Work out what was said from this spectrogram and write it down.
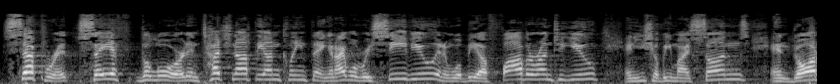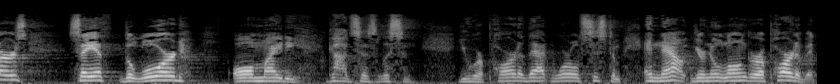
Separate, saith the Lord, and touch not the unclean thing, and I will receive you, and it will be a father unto you, and ye shall be my sons and daughters, saith the Lord Almighty. God says, listen, you were part of that world system, and now you're no longer a part of it.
